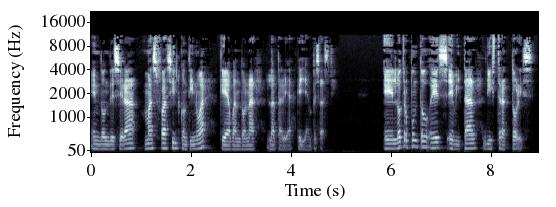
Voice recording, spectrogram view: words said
en donde será más fácil continuar que abandonar la tarea que ya empezaste. El otro punto es evitar distractores.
